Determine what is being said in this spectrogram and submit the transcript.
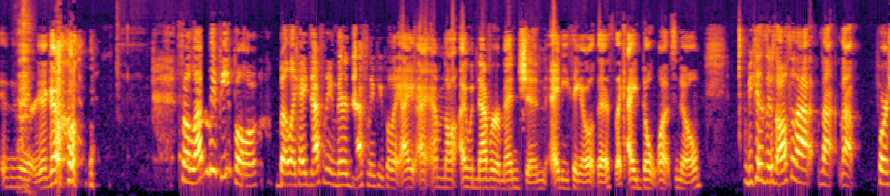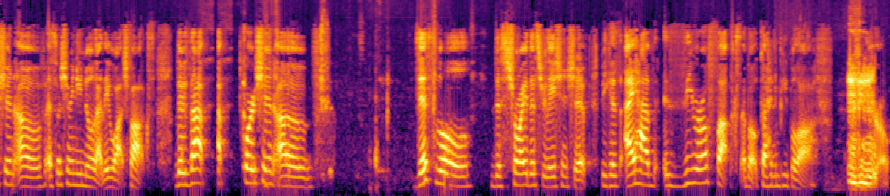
there you go. so lovely people, but like I definitely, there are definitely people like I, I am not, I would never mention anything about this. Like I don't want to know because there's also that that that portion of, especially when you know that they watch Fox. There's that portion of this will destroy this relationship because I have zero fucks about cutting people off. Mhm. Zero.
